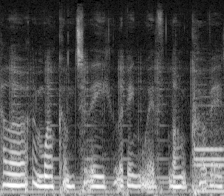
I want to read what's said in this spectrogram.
Hello and welcome to the Living with Long COVID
